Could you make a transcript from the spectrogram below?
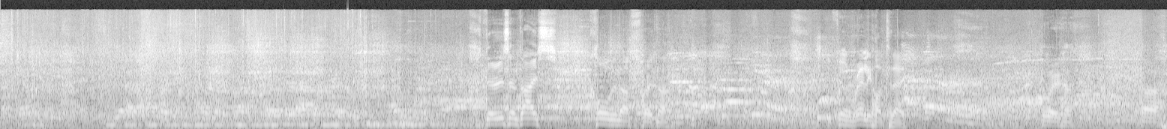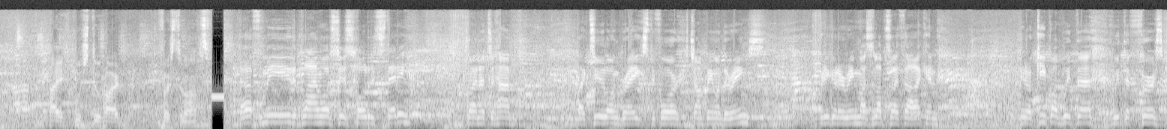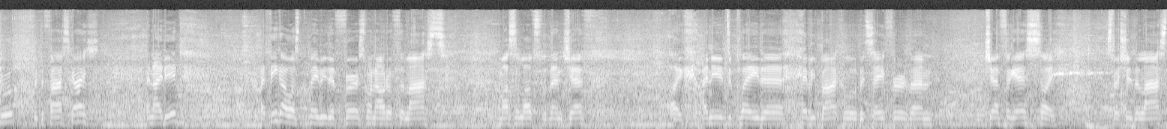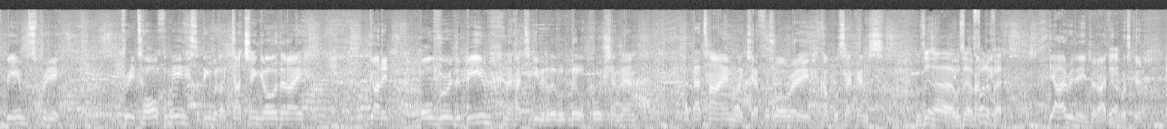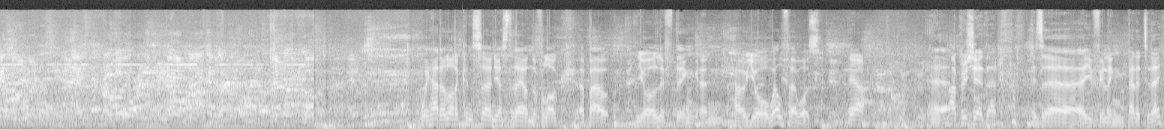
There isn't ice cold enough right now. You feel really hot today. Very hot. Uh, I pushed too hard first two rounds. Uh, for me, the plan was just hold it steady. Try not to have like two long breaks before jumping on the rings. Pretty good at ring muscle up, so I thought I can, you know, keep up with the with the first group, with the fast guys, and I did. I think I was maybe the first one out of the last muscle ups, but then Jeff, like I needed to play the heavy back a little bit safer than Jeff, I guess. Like especially the last beam, it's pretty pretty tall for me. So I think it was like touch and go that I got it over the beam, and I had to give it a little little push. And then at that time, like Jeff was already a couple seconds. Was it uh, was it a fun event? Yeah, I really enjoyed it. I think Yeah. it was good. We had a lot of concern yesterday on the vlog about your lifting and how your welfare was. Yeah, I appreciate that. Is uh, are you feeling better today?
